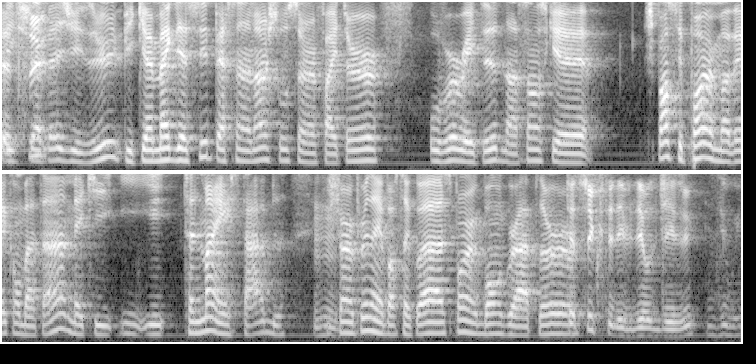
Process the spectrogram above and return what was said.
et qui s'appelle Jésus. Puis que McDessie, personnellement, je trouve que c'est un fighter overrated dans le sens que je pense que c'est pas un mauvais combattant, mais qui il- il est tellement instable. Il fait un peu n'importe quoi. C'est pas un bon grappler. T'as-tu écouté des vidéos de Jésus? Dis oui.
